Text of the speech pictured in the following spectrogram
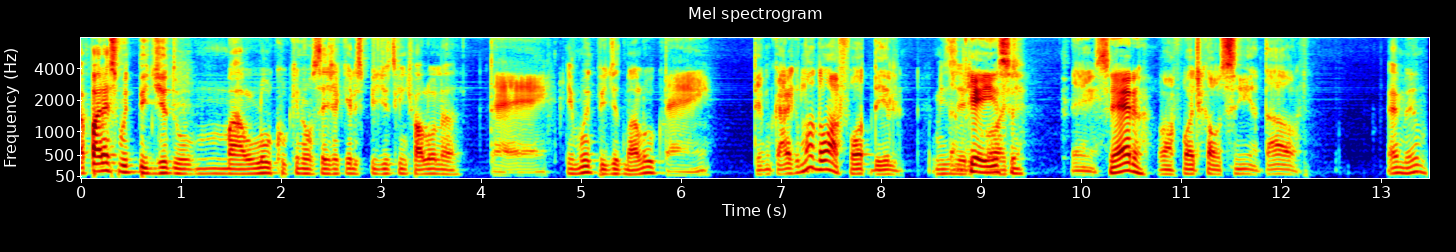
Aparece muito pedido maluco que não seja aqueles pedidos que a gente falou na. Tem, Tem muito pedido maluco? tem. Tem um cara que mandou uma foto dele. Misericórdia. Que isso? Tem. Sério? Uma foto de calcinha e tal. É mesmo.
